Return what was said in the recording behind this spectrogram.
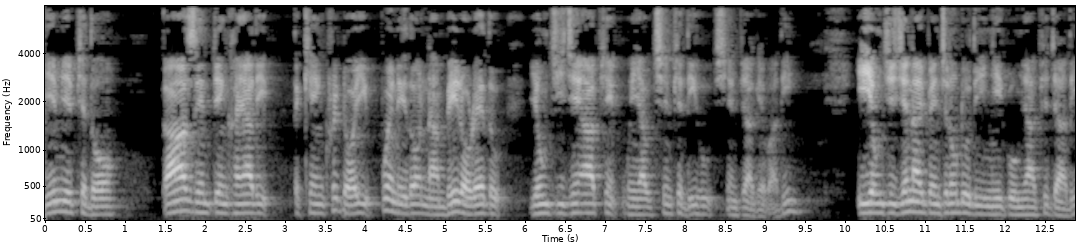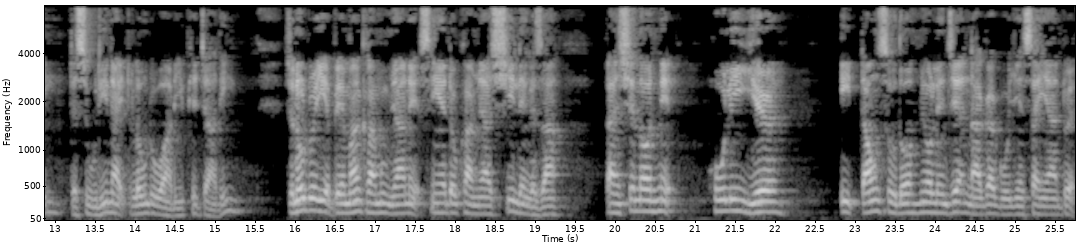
ရင်းမြစ်ဖြစ်သော ကားစဉ်တင်ခံရသည့်သခင်ခရစ်တော်၏ပွင့်နေသောနာမ်ဘေးတော်ထဲသို့ယုံကြည်ခြင်းအပြင်ဝင်ရောက်ခြင်းဖြစ်သည်ဟုရှင်းပြခဲ့ပါသည်။ ဤယုံကြည်ခြင်း၌ပင်ကျွန်ုပ်တို့သည်ညီကိုများဖြစ်ကြသည်တဆူဒီ၌တလုံးတော်ဝါဒီဖြစ်ကြသည်ကျွန်ုပ်တို့၏အပင်ပန်းခံမှုများနှင့်ဆင်းရဲဒုက္ခများရှိလင်ကစားတန်ရှင်းသောနှစ် Holy Year ဤတောင်းဆိုသောမျှော်လင့်ခြင်းအနာဂတ်ကိုရင်ဆိုင်ရန်အတွက်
